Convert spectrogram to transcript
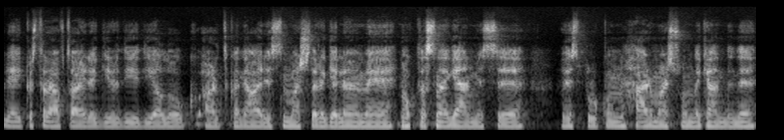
Lakers taraftarıyla girdiği diyalog artık hani ailesinin maçlara gelememeye noktasına gelmesi Westbrook'un her maç sonunda kendini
